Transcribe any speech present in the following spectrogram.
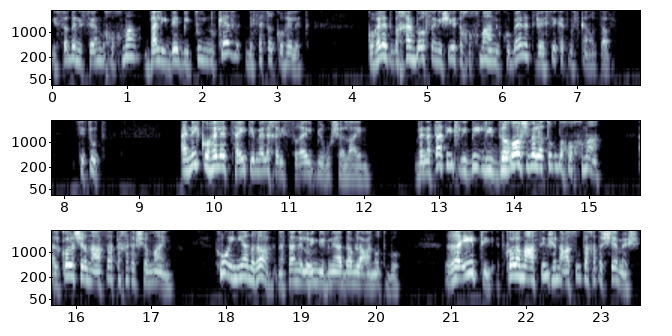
יסוד הניסיון בחוכמה בא לידי ביטוי נוקב בספר קהלת. קהלת בחן באופן אישי את החוכמה המקובלת והסיק את מסקנותיו. ציטוט: אני קהלת הייתי מלך על ישראל בירושלים, ונתתי את ליבי לדרוש ולתור בחוכמה, על כל אשר נעשה תחת השמיים, הוא עניין רע, נתן אלוהים לבני אדם לענות בו. ראיתי את כל המעשים שנעשו תחת השמש,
